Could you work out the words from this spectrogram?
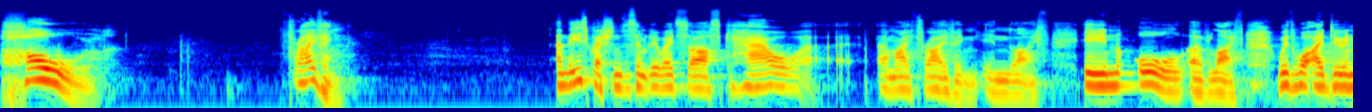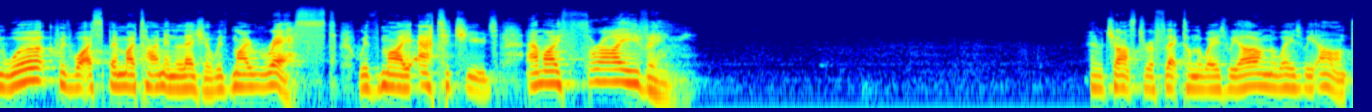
whole, thriving. And these questions are simply a way to ask how uh, am I thriving in life, in all of life, with what I do in work, with what I spend my time in leisure, with my rest, with my attitudes? Am I thriving? And a chance to reflect on the ways we are and the ways we aren't.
